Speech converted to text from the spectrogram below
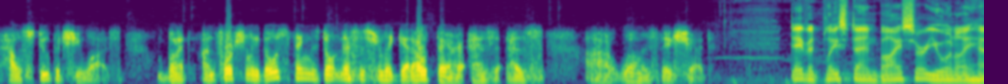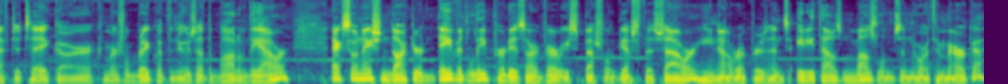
how stupid she was. But unfortunately, those things don't necessarily get out there as as uh, well as they should. David, please stand by, sir. You and I have to take our commercial break with the news at the bottom of the hour. Exonation Dr. David Liepert is our very special guest this hour. He now represents 80,000 Muslims in North America.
